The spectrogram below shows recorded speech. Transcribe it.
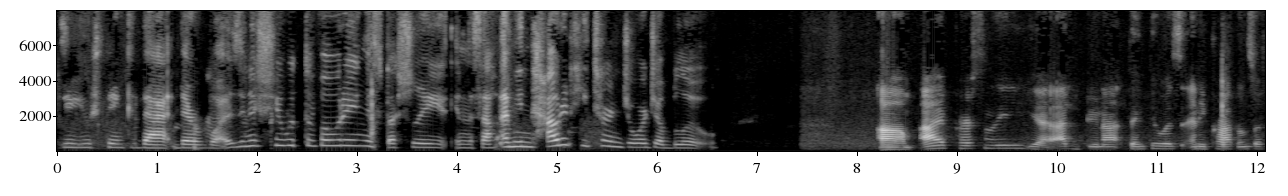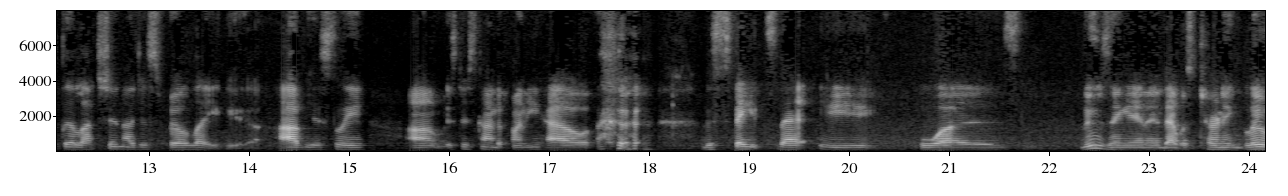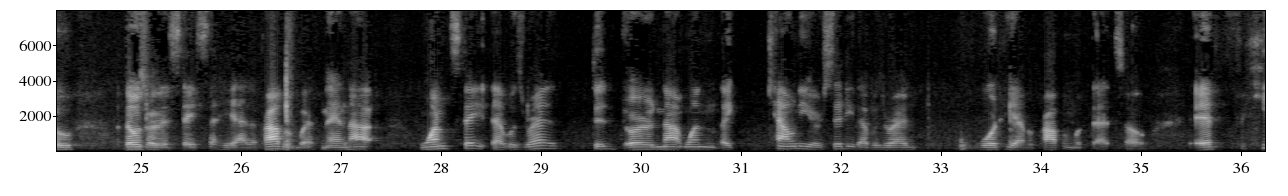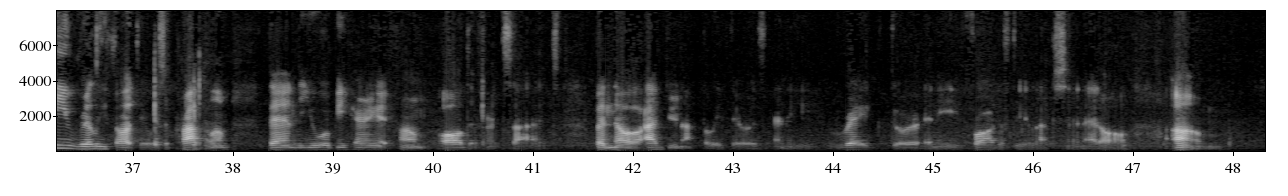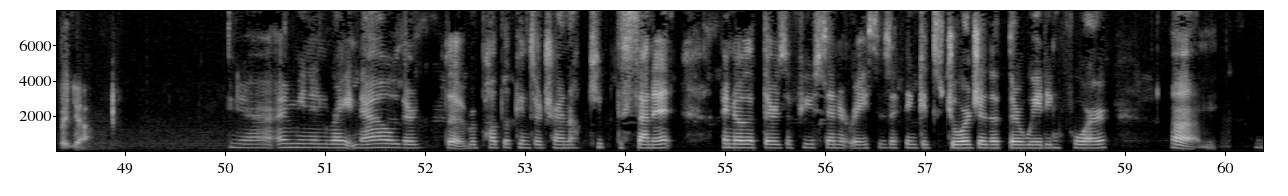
do you think that there was an issue with the voting, especially in the South? I mean, how did he turn Georgia blue? Um, I personally, yeah, I do not think there was any problems with the election. I just feel like, obviously, um, it's just kind of funny how the states that he was losing in and that was turning blue, those were the states that he had a problem with, and not one state that was red or not one like county or city that was red, would he have a problem with that? So, if he really thought there was a problem, then you will be hearing it from all different sides. But no, I do not believe there was any rigged or any fraud of the election at all. Um, but yeah. Yeah, I mean, and right now they're the Republicans are trying to keep the Senate. I know that there's a few Senate races. I think it's Georgia that they're waiting for um,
